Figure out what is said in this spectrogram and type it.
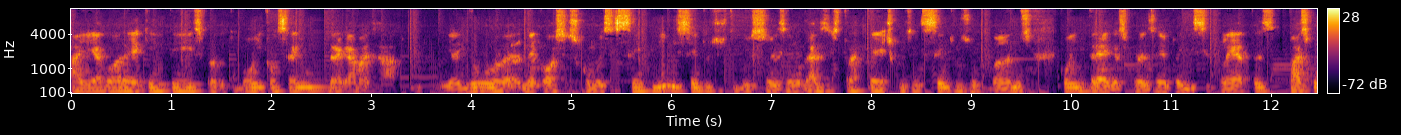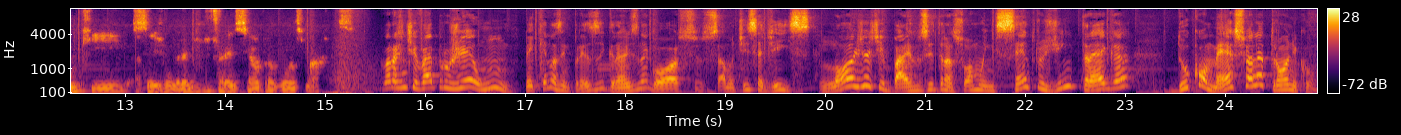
Aí agora é quem tem esse produto bom e consegue entregar mais rápido. E aí negócios como esse centro, mini centro de distribuições em lugares estratégicos, em centros urbanos, com entregas, por exemplo, em bicicletas, faz com que seja um grande diferencial para algumas marcas. Agora a gente vai para o G1, pequenas empresas e grandes negócios. A notícia diz: lojas de bairros se transformam em centros de entrega do comércio eletrônico.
